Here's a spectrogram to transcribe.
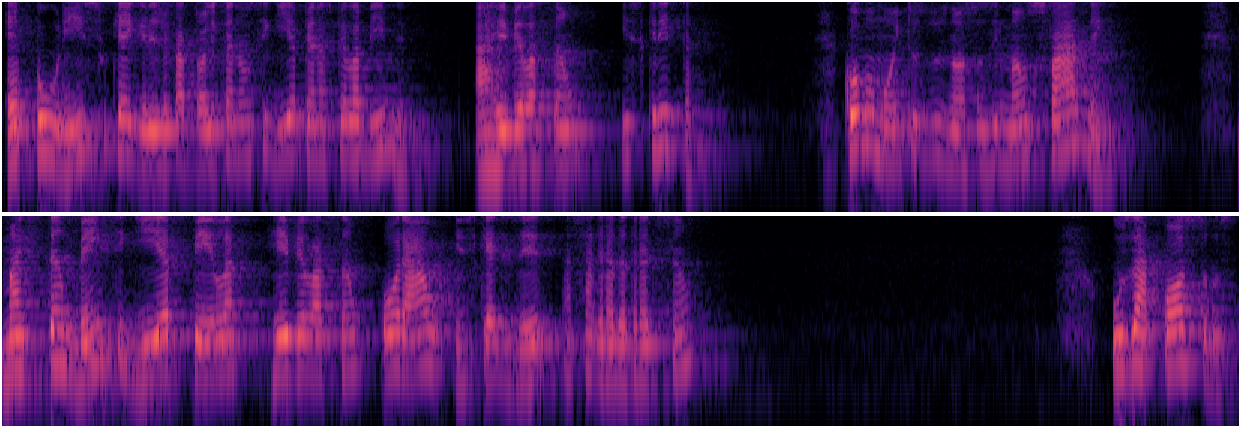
É por isso que a Igreja Católica não seguia apenas pela Bíblia, a revelação escrita, como muitos dos nossos irmãos fazem, mas também seguia pela revelação oral, isso quer dizer a sagrada tradição. Os apóstolos,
